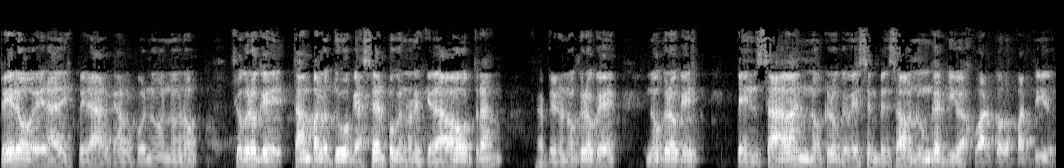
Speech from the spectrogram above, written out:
pero era de esperar, Carlos, pues no, no, no. Yo creo que Tampa lo tuvo que hacer porque no les quedaba otra, pero no creo que, no creo que pensaban, no creo que hubiesen pensado nunca que iba a jugar todos los partidos,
